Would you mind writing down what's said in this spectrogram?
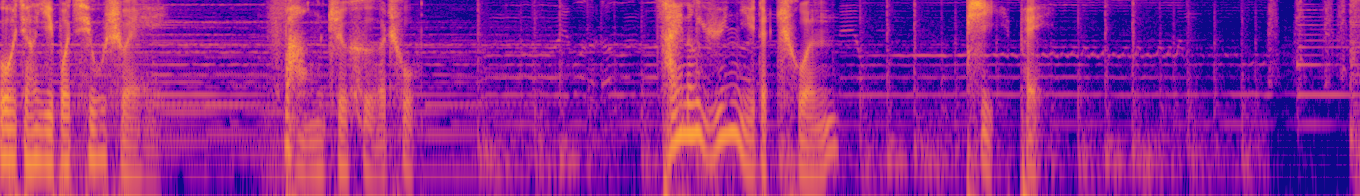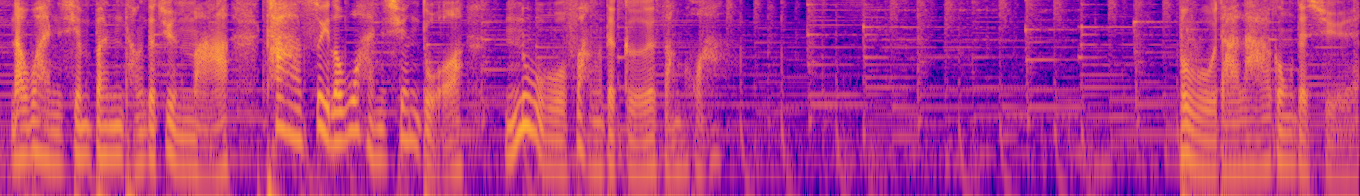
我将一波秋水放之何处，才能与你的唇匹配？那万千奔腾的骏马，踏碎了万千朵怒放的格桑花。布达拉宫的雪，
